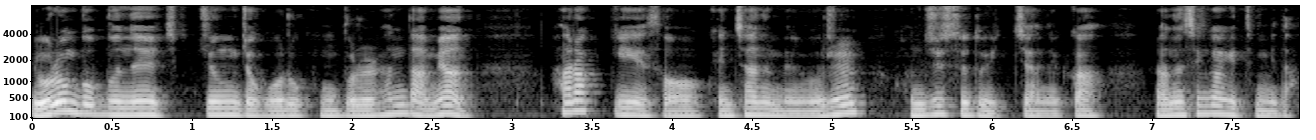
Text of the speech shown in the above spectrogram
이런 부분을 집중적으로 공부를 한다면 하락기에서 괜찮은 매물을 건질 수도 있지 않을까라는 생각이 듭니다.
